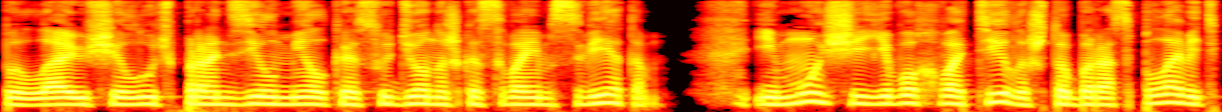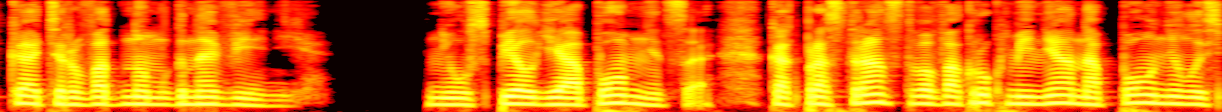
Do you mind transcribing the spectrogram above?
Пылающий луч пронзил мелкое суденышко своим светом, и мощи его хватило, чтобы расплавить катер в одно мгновение. Не успел я опомниться, как пространство вокруг меня наполнилось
